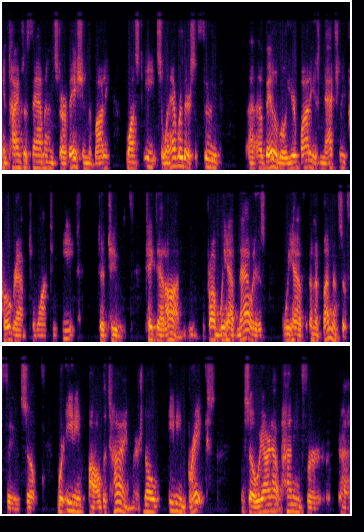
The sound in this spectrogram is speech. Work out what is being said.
in times of famine and starvation, the body wants to eat. So whenever there's food uh, available, your body is naturally programmed to want to eat, to to take that on. The problem we have now is we have an abundance of food, so we're eating all the time. There's no eating breaks. So we aren't out hunting for uh,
